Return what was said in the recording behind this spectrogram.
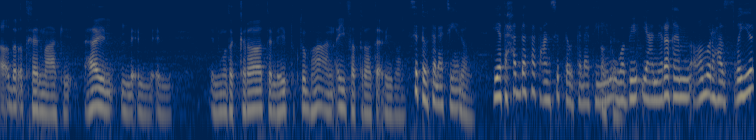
أقدر أتخيل معك هاي المذكرات اللي هي بتكتبها عن أي فترة تقريبا؟ 36 يلا. هي تحدثت عن 36 وب يعني رغم عمرها الصغير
